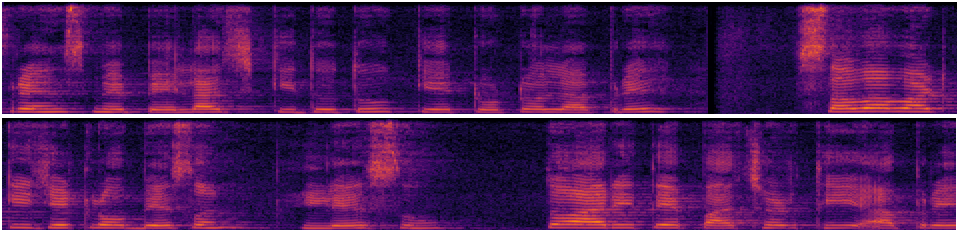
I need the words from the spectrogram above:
ફ્રેન્ડ્સ, મેં પહેલાં જ કીધું હતું કે ટોટલ આપણે સવા વાટકી જેટલો બેસન લેશું. તો આ રીતે પાછળથી આપણે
